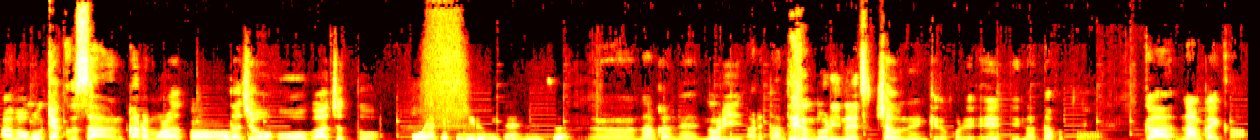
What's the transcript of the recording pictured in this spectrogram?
あの、うんお客さんからもらっうん。た情報がちょっと、公すぎるみたいなやつ？うん、なんかね、ノリ、あれ探偵のノリのやつちゃうねんけど、これ、えってなったことが何回か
